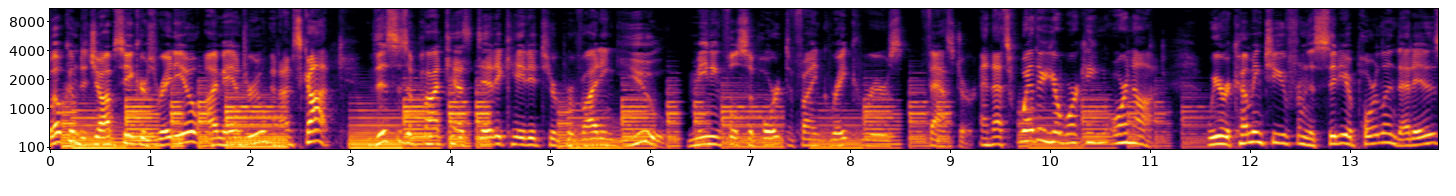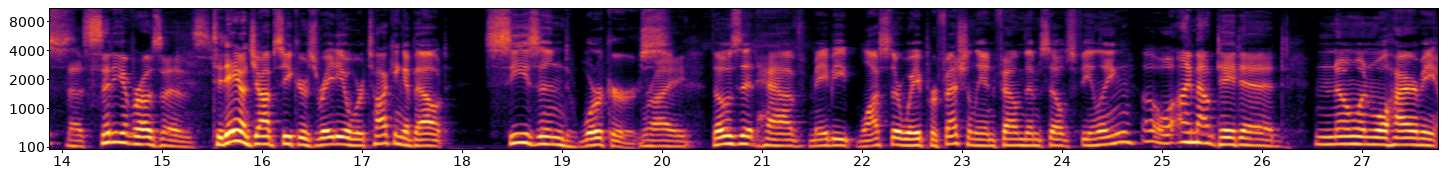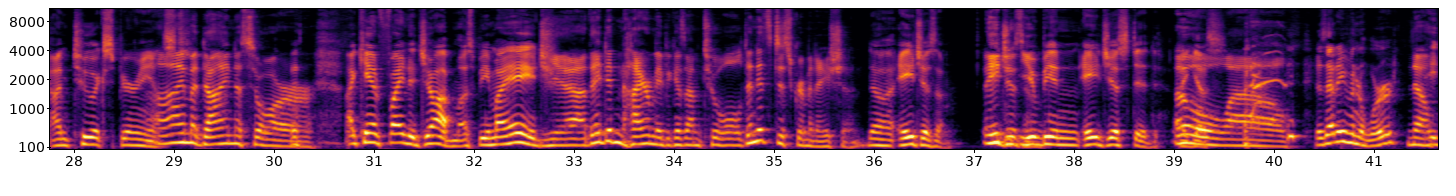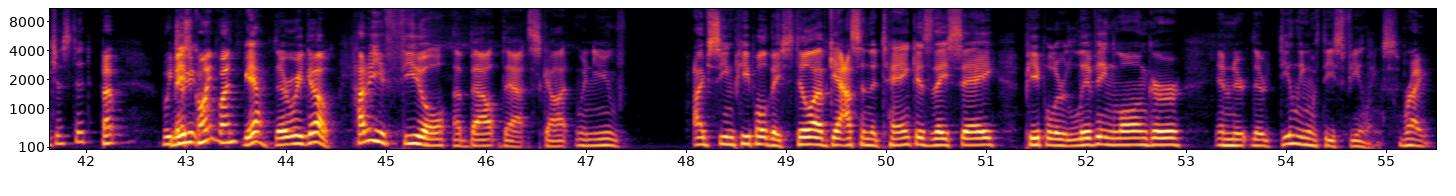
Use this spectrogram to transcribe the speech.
Welcome to Job Seekers Radio. I'm Andrew. And I'm Scott. This is a podcast dedicated to providing you meaningful support to find great careers faster. And that's whether you're working or not. We are coming to you from the city of Portland, that is the city of roses. Today on Job Seekers Radio, we're talking about seasoned workers. Right. Those that have maybe lost their way professionally and found themselves feeling, oh, I'm outdated. No one will hire me. I'm too experienced. I'm a dinosaur. I can't find a job. Must be my age. Yeah, they didn't hire me because I'm too old, and it's discrimination. Ageism. Ageism. You've been ageisted. I oh, guess. wow. Is that even a word? No. Ageisted? But we Maybe- just coined one. Yeah, there we go. How do you feel about that, Scott? When you've I've seen people, they still have gas in the tank, as they say. People are living longer and they're, they're dealing with these feelings. Right.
